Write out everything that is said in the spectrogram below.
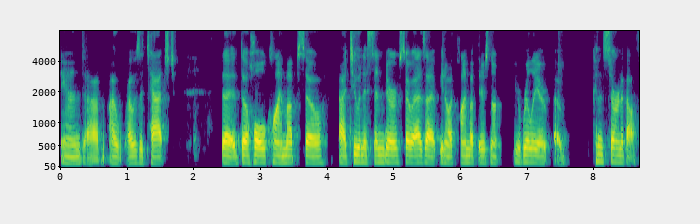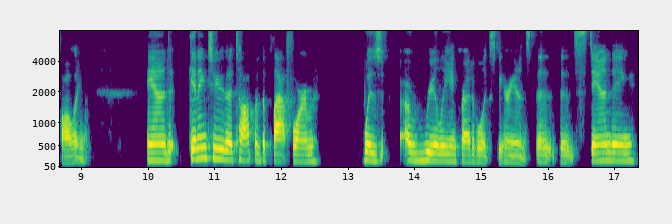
and um, I, I, was attached the the whole climb up. So uh, to an ascender. So as I you know I climb up, there's not you're really a, a concern about falling. And getting to the top of the platform was a really incredible experience. The the standing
